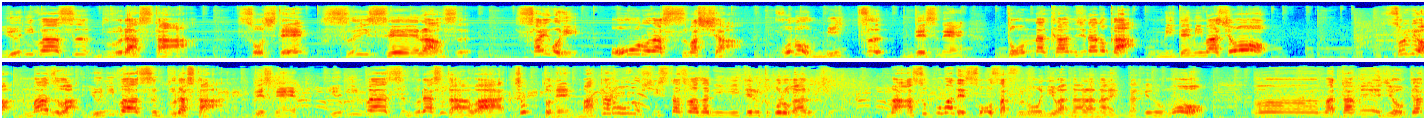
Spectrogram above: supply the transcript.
ユニバースブラスター、そして水星ランス、最後にオーロラスマッシャー、この3つですね。どんな感じなのか見てみましょうそれでは、まずはユニバースブラスターですね。ユニバースブラスターは、ちょっとね、マタロウの必殺技に似てるところがあるんですよ。まあ、あそこまで操作不能にはならないんだけども、うーん、まあ、ダメージをがっ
